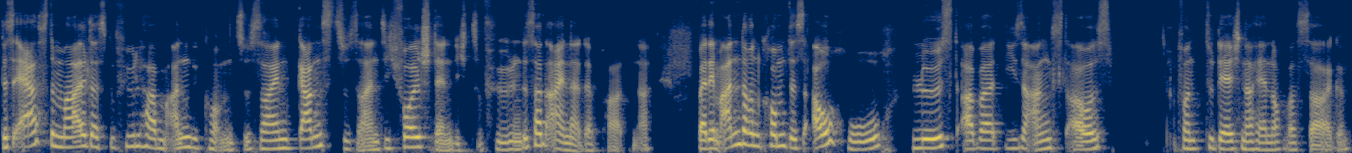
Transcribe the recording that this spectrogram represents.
Das erste Mal das Gefühl haben, angekommen zu sein, ganz zu sein, sich vollständig zu fühlen, das hat einer der Partner. Bei dem anderen kommt es auch hoch, löst aber diese Angst aus, von, zu der ich nachher noch was sage.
